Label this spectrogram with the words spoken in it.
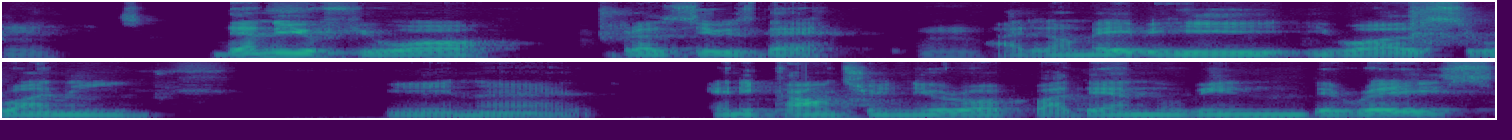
mm. then you feel, oh, Brazil is there. Mm. I don't know. Maybe he he was running in uh, any country in Europe, but then win the race,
